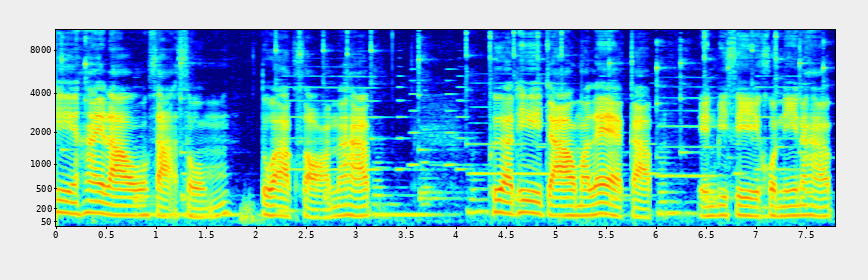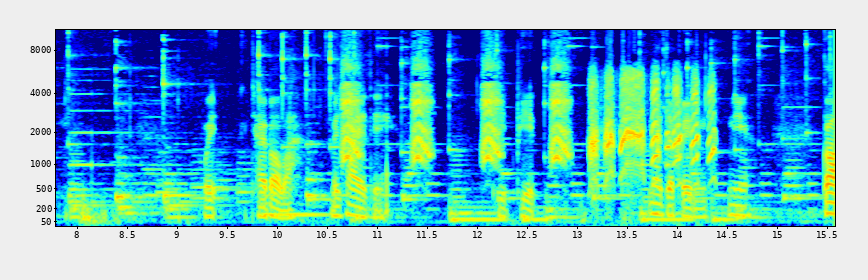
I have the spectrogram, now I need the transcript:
ที่ให้เราสะสมตัวอักษรนะครับ เพื่อที่จะเอามาแลกกับ NPC คนนี้นะครับเว้ยใช่เปล่าวะ ไม่ใช่สิผิดผิดน่าจะเป็นเนี่ยก็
